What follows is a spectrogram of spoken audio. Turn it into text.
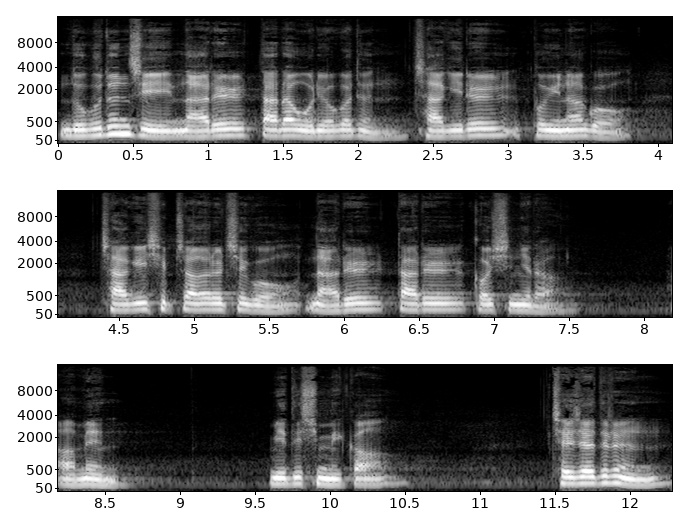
누구든지 나를 따라오려거든 자기를 부인하고 자기 십자가를 지고 나를 따를 것이니라. 아멘. 믿으십니까? 제자들은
